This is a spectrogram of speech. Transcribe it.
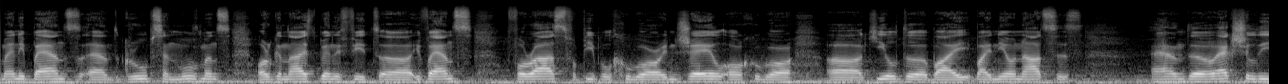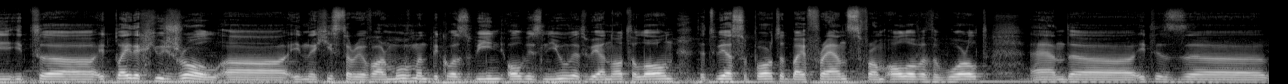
many bands and groups and movements organized benefit events for us, for people who were in jail or who were killed by by neo Nazis. And uh, actually, it uh, it played a huge role uh, in the history of our movement because we always knew that we are not alone, that we are supported by friends from all over the world, and uh, it is uh,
